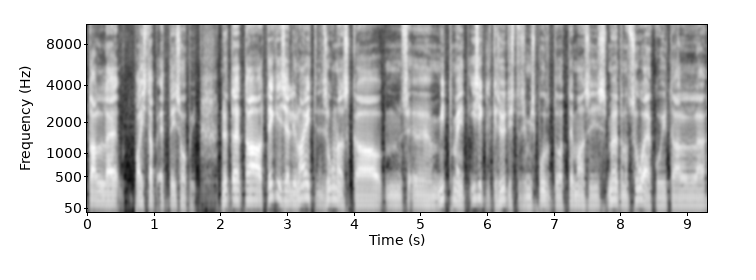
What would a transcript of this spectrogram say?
talle paistab, et ei sobi. nüüd ta tegi seal Unitedi suunas ka mm, mitmeid isiklikke süüdistusi, mis puudutavad tema siis möödunud suve, kui tal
